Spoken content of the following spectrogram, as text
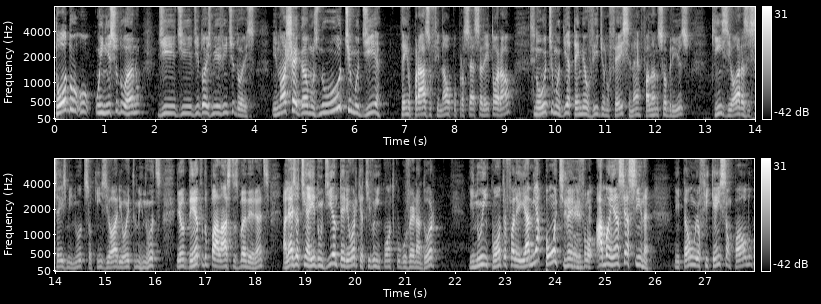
todo o, o início do ano de, de, de 2022. E nós chegamos no último dia, tem o prazo final para o processo eleitoral. Sim. No último dia tem meu vídeo no Face, né, falando sobre isso. 15 horas e 6 minutos, ou 15 horas e 8 minutos, eu dentro do Palácio dos Bandeirantes. Aliás, eu tinha ido um dia anterior, que eu tive um encontro com o governador, e no encontro eu falei, e a minha ponte, né? Ele falou, amanhã se assina. Então eu fiquei em São Paulo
